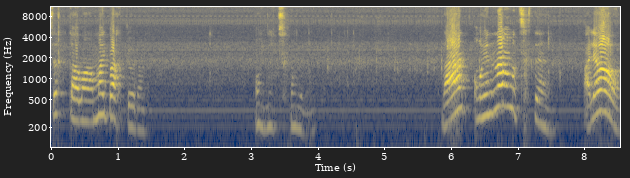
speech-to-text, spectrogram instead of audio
Sık kavağıma bak diyorum. Ondan çıkmadım. Lan oyundan mı çıktın? Alo.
